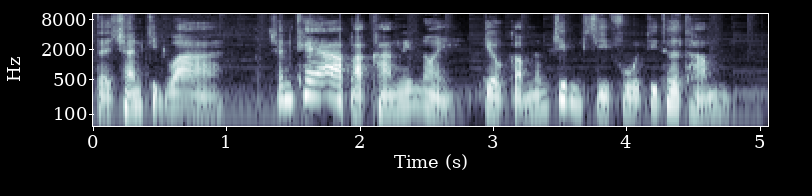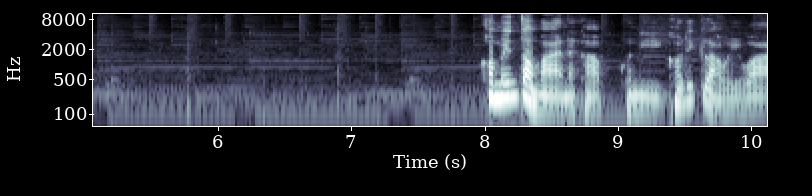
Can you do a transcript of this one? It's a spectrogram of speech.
แต่ฉันคิดว่าฉันแค่อ้าปากค้างนิดหน่อยเกี่ยวกับน้ำจิ้มซีฟู้ดที่เธอทำ อมเมนต์ต่อมานะครับ คนนี้เขาได้กล่าวไว้ว่า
